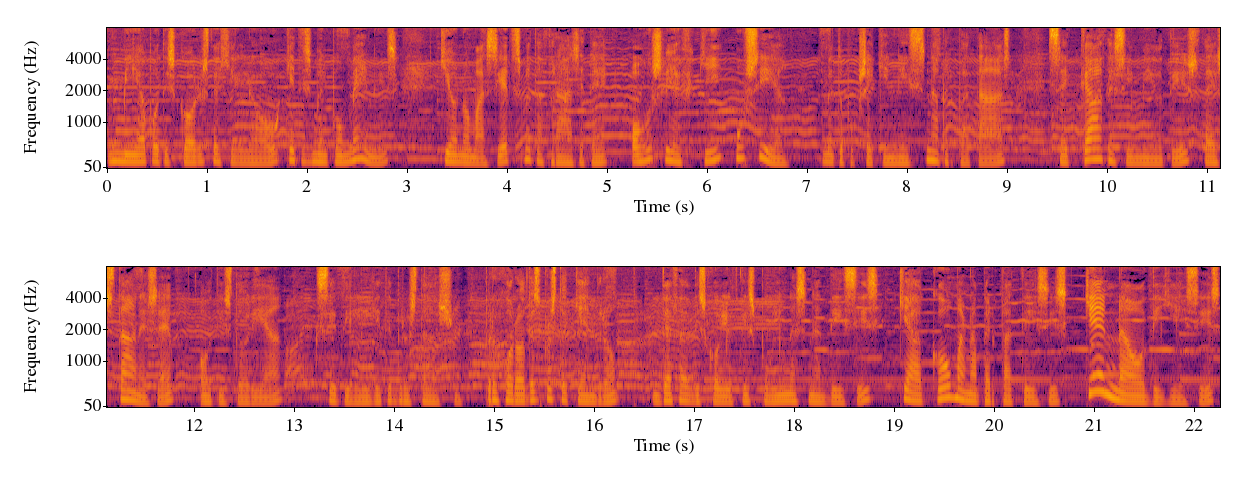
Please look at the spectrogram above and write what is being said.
Μία από τις κόρες του Αχελώου και της Μελπομένης και η ονομασία της μεταφράζεται ως λευκή ουσία. Με το που ξεκινήσεις να περπατάς, σε κάθε σημείο της θα αισθάνεσαι ότι η ιστορία ξετυλίγεται μπροστά σου. Προχωρώντας προς το κέντρο, δεν θα δυσκολευτείς πολύ να συναντήσεις και ακόμα να περπατήσεις και να οδηγήσεις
